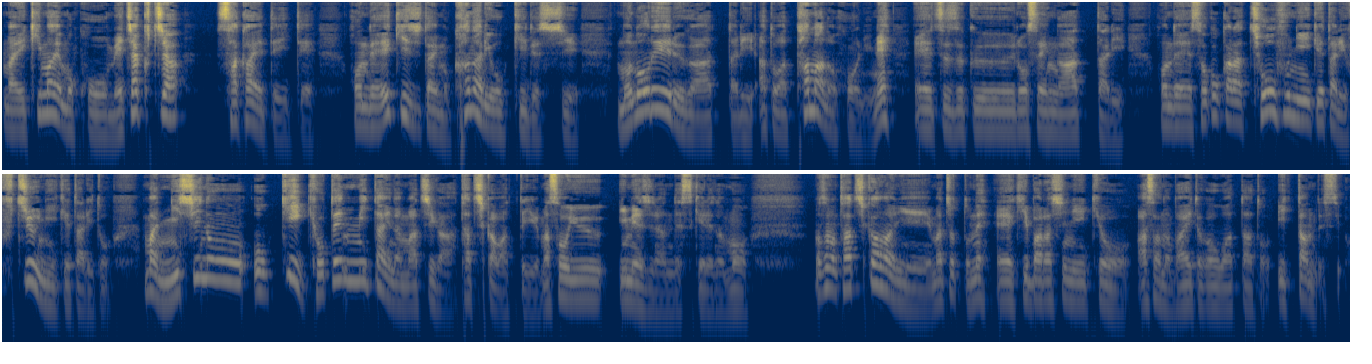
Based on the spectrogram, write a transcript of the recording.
う、まあ駅前もこうめちゃくちゃ栄えていて、ほんで、駅自体もかなり大きいですし、モノレールがあったり、あとは多摩の方にね、えー、続く路線があったり、ほんで、そこから調布に行けたり、府中に行けたりと、まあ、西の大きい拠点みたいな街が立川っていう、まあ、そういうイメージなんですけれども、まあ、その立川に、まあ、ちょっとね、えー、気晴らしに今日朝のバイトが終わった後行ったんですよ。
